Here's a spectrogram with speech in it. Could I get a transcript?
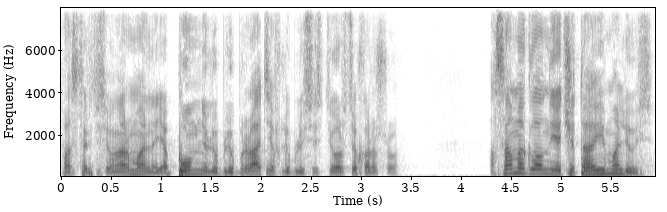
Пастор, все нормально, я помню, люблю братьев, люблю сестер, все хорошо. А самое главное, я читаю и молюсь.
